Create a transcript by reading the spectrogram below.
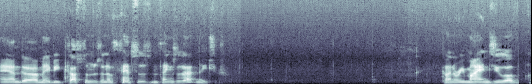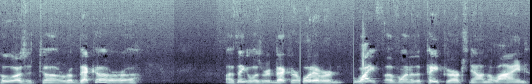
and uh, maybe customs and offenses and things of that nature. Kind of reminds you of who was it, uh, Rebecca or uh, I think it was Rebecca or whatever, wife of one of the patriarchs down the line.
